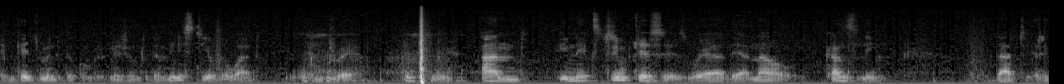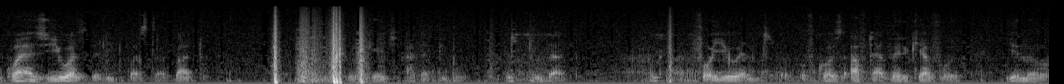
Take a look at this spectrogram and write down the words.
engagement with the congregation to the ministry of the word and prayer. And in extreme cases where they are now counseling, that requires you as the lead pastor, but to engage other people to do that for you and of course after a very careful you know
